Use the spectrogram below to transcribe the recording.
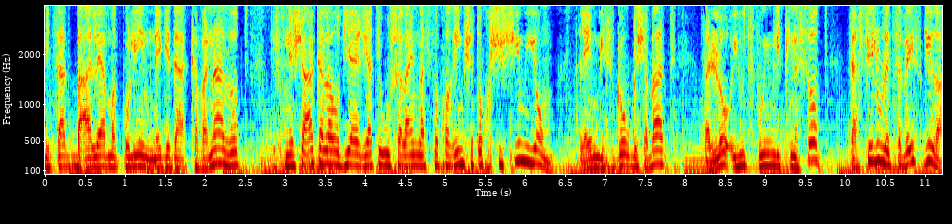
מצד בעלי המרכולים נגד הכוונה הזאת. לפני שעה קלה הודיעה עיריית ירושלים לסוחרים שתוך 60 יום עליהם לסגור בשבת, ולא יהיו צפויים לקנסות ואפילו לצווי סגירה.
